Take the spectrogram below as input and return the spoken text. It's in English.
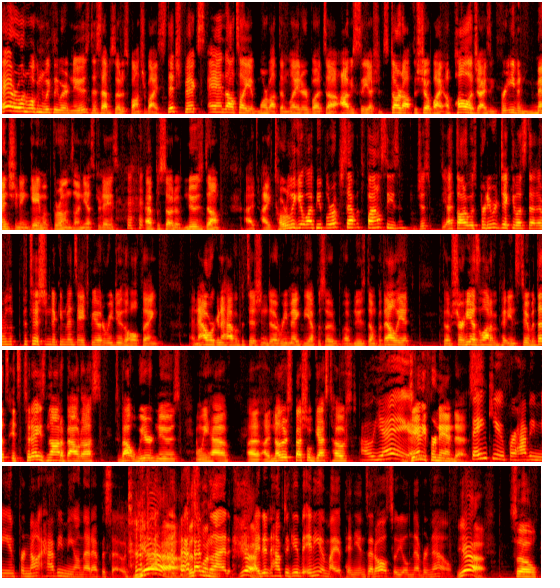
Hey everyone, welcome to Weekly Weird News. This episode is sponsored by Stitch Fix, and I'll tell you more about them later. But uh, obviously, I should start off the show by apologizing for even mentioning Game of Thrones on yesterday's episode of News Dump. I, I totally get why people are upset with the final season. Just, I thought it was pretty ridiculous that there was a petition to convince HBO to redo the whole thing. And now we're going to have a petition to remake the episode of News Dump with Elliot, because I'm sure he has a lot of opinions too. But that's it's today's not about us. It's about weird news, and we have uh, another special guest host, Oh, yay. Danny Fernandez. Thank you for having me and for not having me on that episode. Yeah, this I'm one- glad yeah. I didn't have to give any of my opinions at all, so you'll never know. Yeah. So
